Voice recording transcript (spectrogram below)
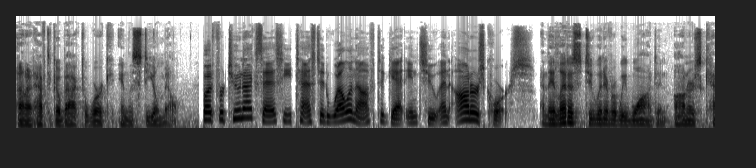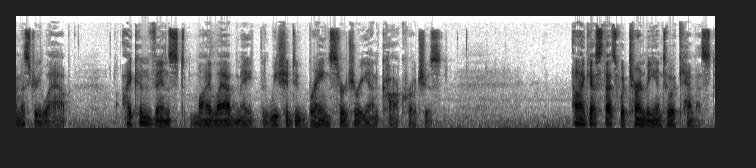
and I'd have to go back to work in the steel mill. But Fortunak says he tested well enough to get into an honors course. And they let us do whatever we want in honors chemistry lab. I convinced my lab mate that we should do brain surgery on cockroaches. And I guess that's what turned me into a chemist.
